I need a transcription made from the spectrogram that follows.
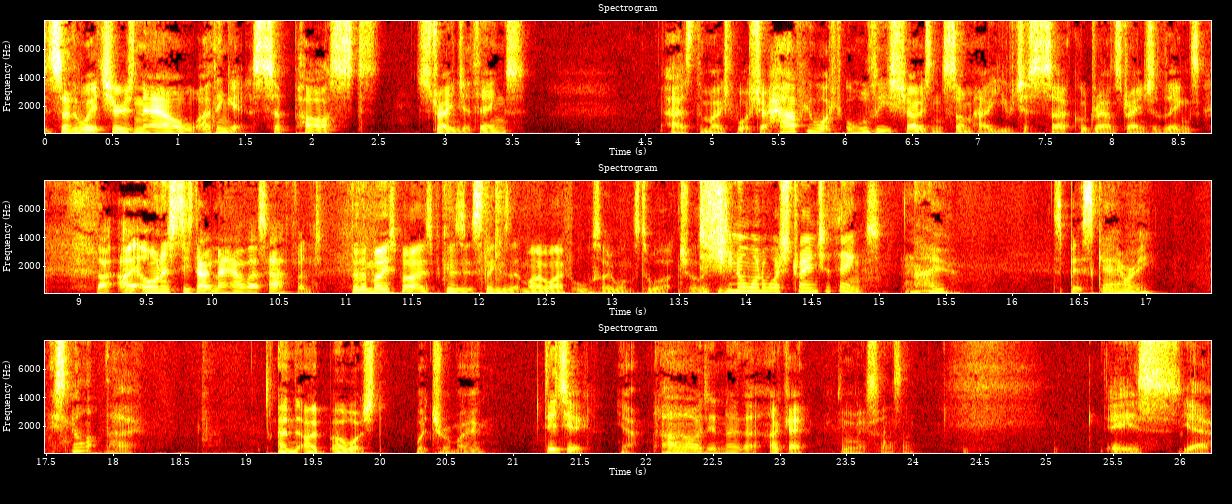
so The Witcher is now. I think it surpassed Stranger Things as the most watched show. How have you watched all these shows and somehow you've just circled around Stranger Things? Like, I honestly don't know how that's happened. For the most part, it's because it's things that my wife also wants to watch. Does she not want to watch Stranger Things? No, it's a bit scary. It's not though. And I, I watched Witcher on my own. Did you? Yeah. Oh, I didn't know that. Okay, that makes sense then. It is, yeah.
